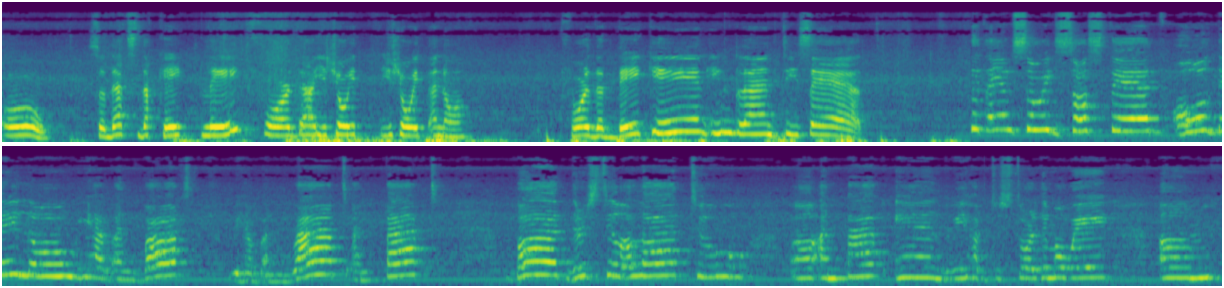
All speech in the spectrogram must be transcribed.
Oh, so that's the cake plate for the you show it you show it ano for the Dakin England tea set. That I am so exhausted all day long. We have unboxed, we have unwrapped, unpacked, but there's still a lot to uh, unpack and we have to store them away. Um,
